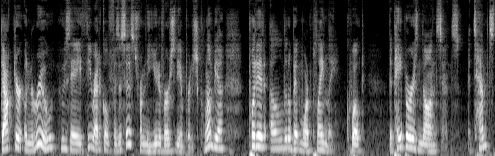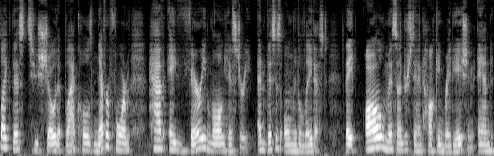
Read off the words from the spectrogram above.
Dr. Unruh, who's a theoretical physicist from the University of British Columbia, put it a little bit more plainly. Quote, the paper is nonsense. Attempts like this to show that black holes never form have a very long history, and this is only the latest. They all misunderstand Hawking radiation and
